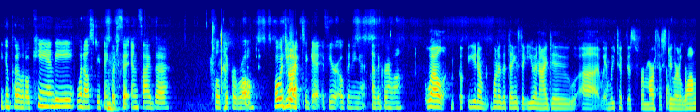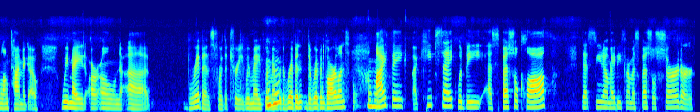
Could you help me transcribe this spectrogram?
You can put a little candy. What else do you think would fit inside the toilet paper roll? What would you like to get if you're opening it as a grandma? Well, you know, one of the things that you and I do, uh, and we took this from Martha Stewart a long, long time ago. We made our own uh, ribbons for the tree. We made, remember mm-hmm. the ribbon, the ribbon garland. Mm-hmm. I think a keepsake would be a special cloth that's, you know, maybe from a special shirt or,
